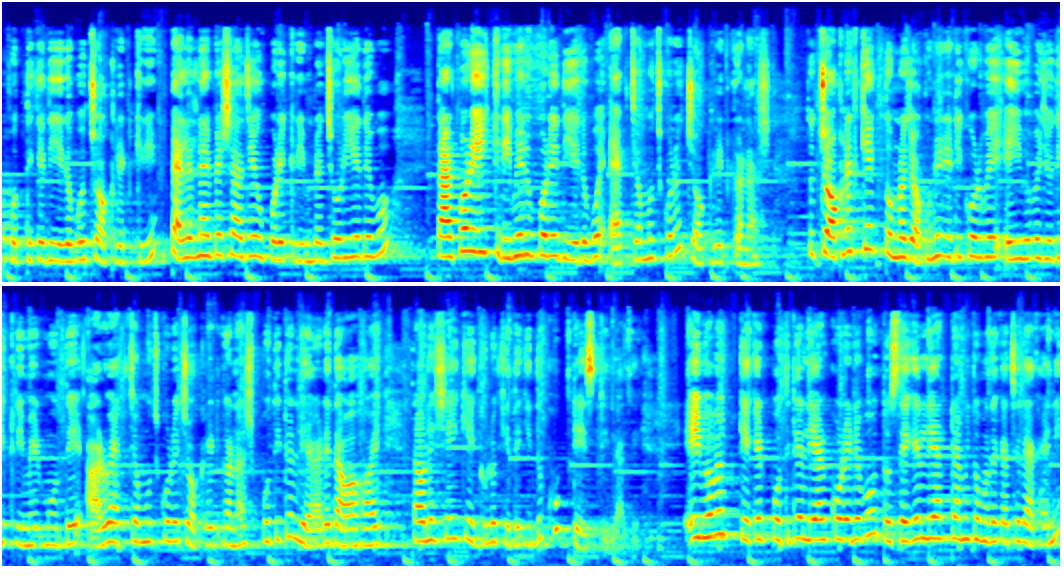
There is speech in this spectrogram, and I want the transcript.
উপর থেকে দিয়ে দেবো চকলেট ক্রিম প্যালেট নাইফের সাহায্যে উপরে ক্রিমটা ছড়িয়ে দেবো। তারপর এই ক্রিমের উপরে দিয়ে দেবো এক চামচ করে চকলেট গানাশ। তো চকলেট কেক তোমরা যখনই রেডি করবে, এইভাবে যদি ক্রিমের মধ্যে আরও এক চামচ করে চকলেট গানাশ প্রতিটা লেয়ারে দেওয়া হয়, তাহলে সেই কেকগুলো খেতে কিন্তু খুব টেস্টি লাগে। এইভাবে কেকের প্রতিটা লেয়ার করে নেব। তো সেকেন্ড লেয়ারটা আমি তোমাদের কাছে দেখাইনি,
